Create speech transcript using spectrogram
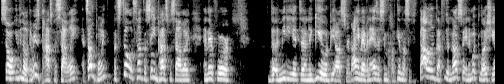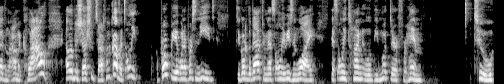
so even though there is pas pasaloi at some point, but still it's not the same pas pasaloi, and therefore the immediate uh, negia would be aser. I am having ezer simchav gimel sif dalad nasa in emut loish yad la'ama ela b'shashu tzarach l'kav. It's only appropriate when a person needs to go to the bathroom. That's the only reason why. That's the only time it will be mutter for him to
